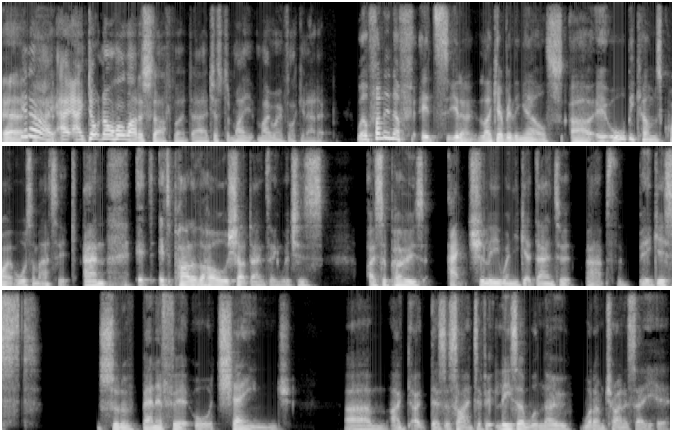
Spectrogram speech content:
Uh, you know, I, I, I, don't know a whole lot of stuff, but uh, just my, my way of looking at it. Well, fun enough, it's, you know, like everything else, uh, it all becomes quite automatic. And it, it's part of the whole shutdown thing, which is, I suppose, actually, when you get down to it, perhaps the biggest sort of benefit or change Um, I, I, there's a scientific Lisa will know what I'm trying to say here.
